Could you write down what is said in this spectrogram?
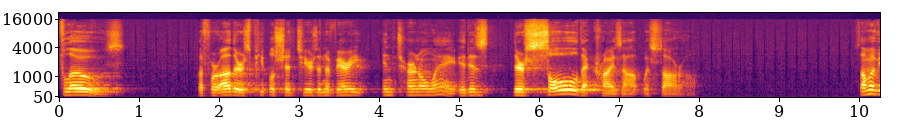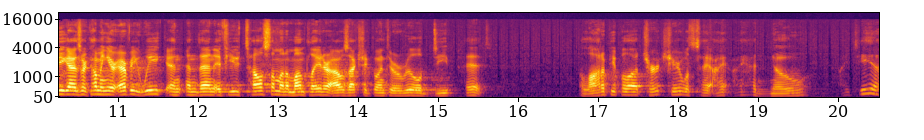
flows. But for others, people shed tears in a very internal way. It is their soul that cries out with sorrow. Some of you guys are coming here every week, and, and then if you tell someone a month later, I was actually going through a real deep pit, a lot of people at church here will say, I, I had no idea.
